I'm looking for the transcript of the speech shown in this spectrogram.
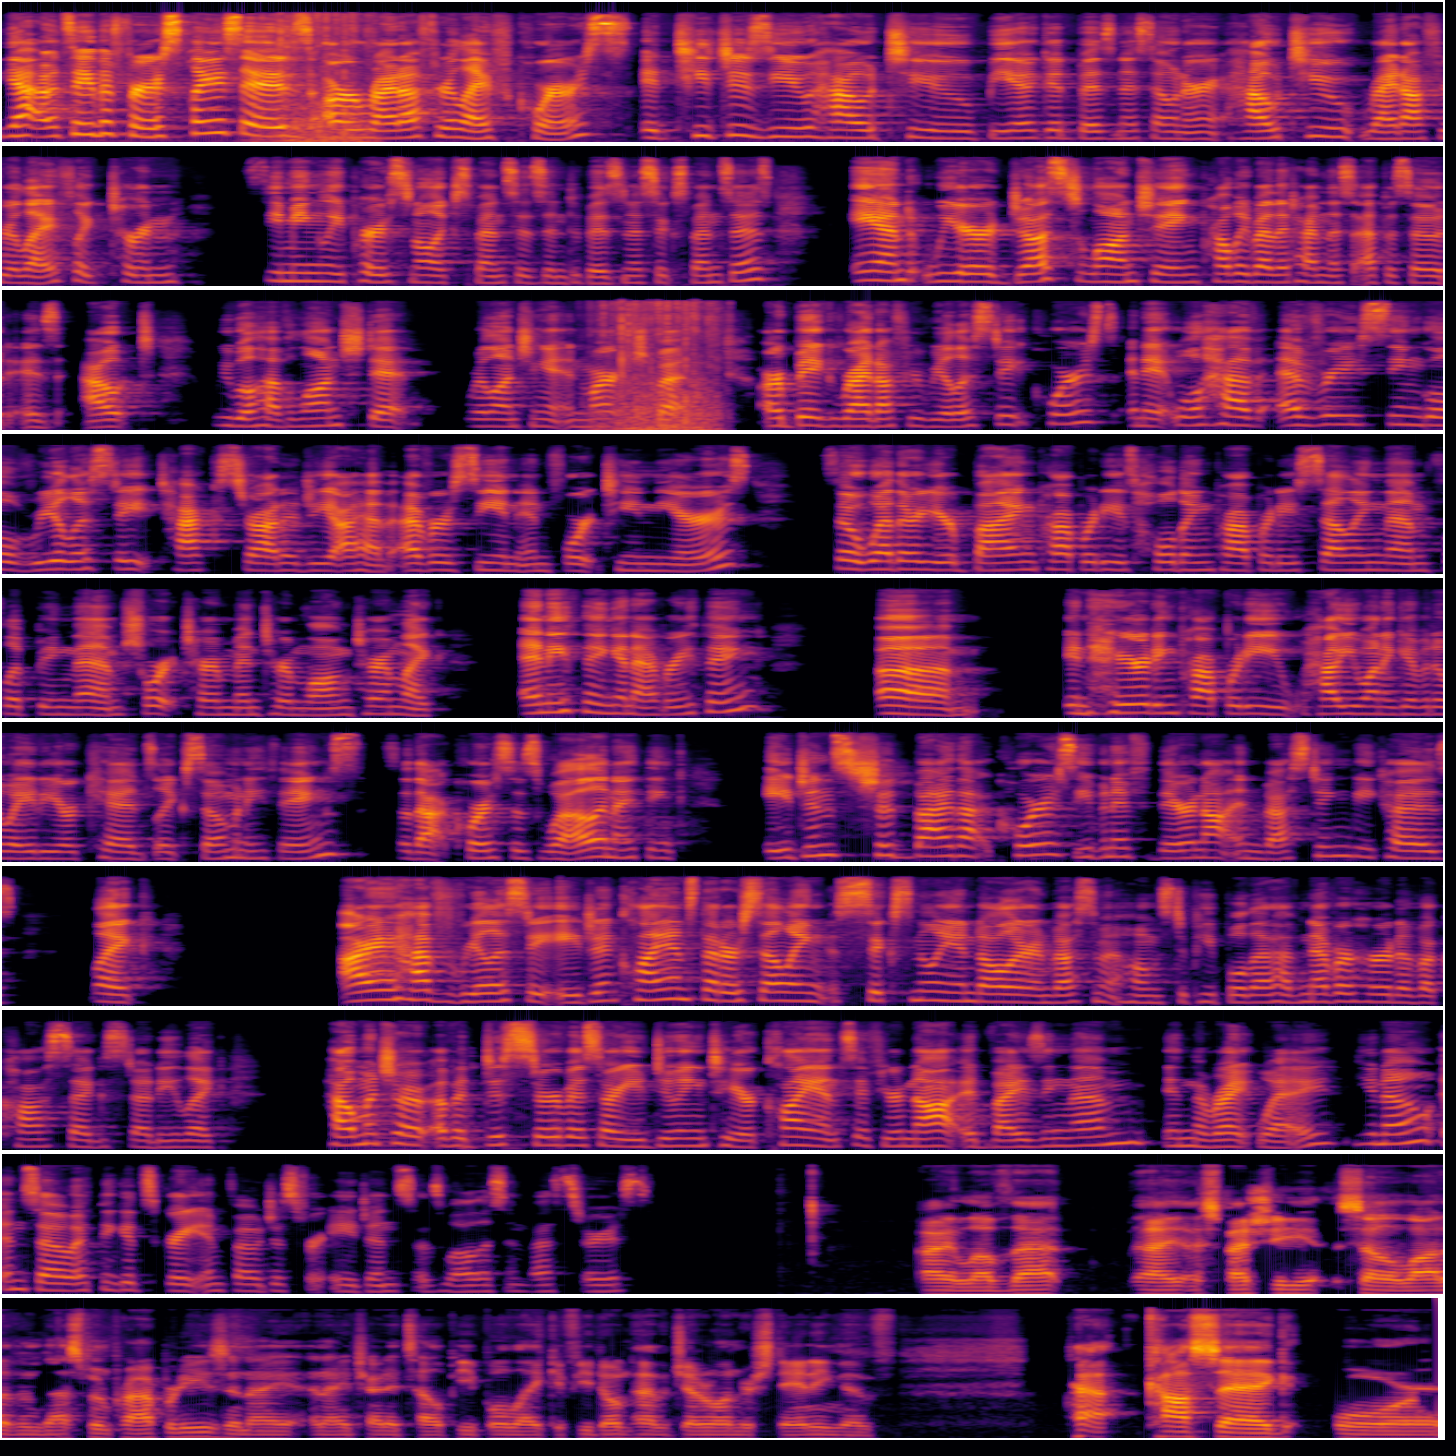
Yeah, I would say the first place is our Write Off Your Life course. It teaches you how to be a good business owner, how to write off your life, like turn seemingly personal expenses into business expenses. And we are just launching, probably by the time this episode is out, we will have launched it. We're launching it in March, but our big Write Off Your Real Estate course. And it will have every single real estate tax strategy I have ever seen in 14 years so whether you're buying properties, holding properties, selling them, flipping them, short term, midterm, long term, like anything and everything, um, inheriting property, how you want to give it away to your kids, like so many things. So that course as well. And I think agents should buy that course, even if they're not investing, because like I have real estate agent clients that are selling $6 million investment homes to people that have never heard of a cost seg study. Like how much mm-hmm. of a disservice are you doing to your clients if you're not advising them in the right way you know? And so i think it's great info just for agents as well as investors. I love that. I especially sell a lot of investment properties and i and i try to tell people like if you don't have a general understanding of cost seg or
